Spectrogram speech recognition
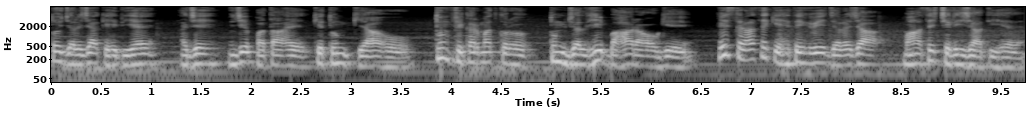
तो जलजा कहती है, अजय, मुझे पता है कि तुम क्या हो। तुम फ़िक्र मत करो, तुम जल्द ही बाहर आओगे। इस तरह से कहते हुए जलजा वहाँ से चली जाती है।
